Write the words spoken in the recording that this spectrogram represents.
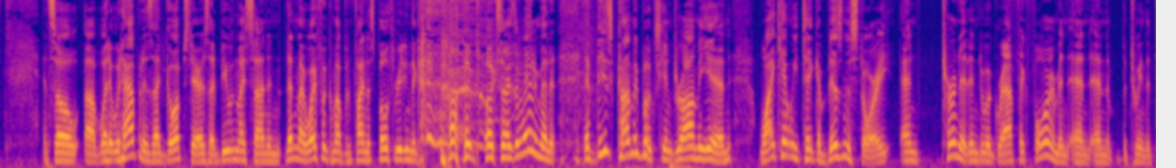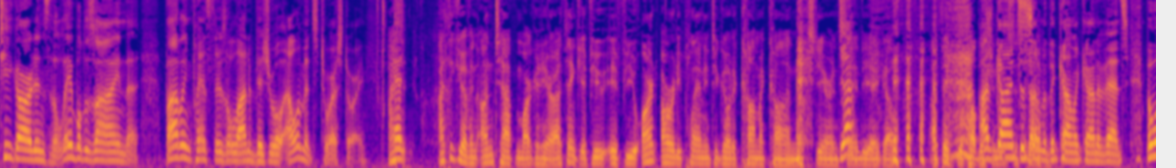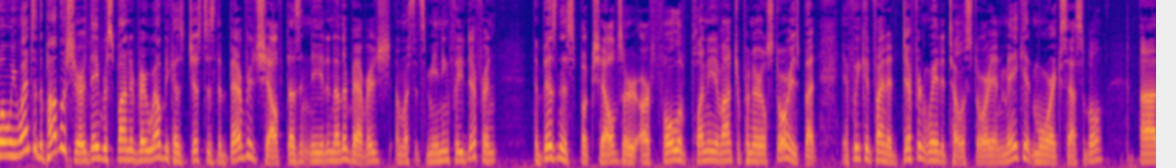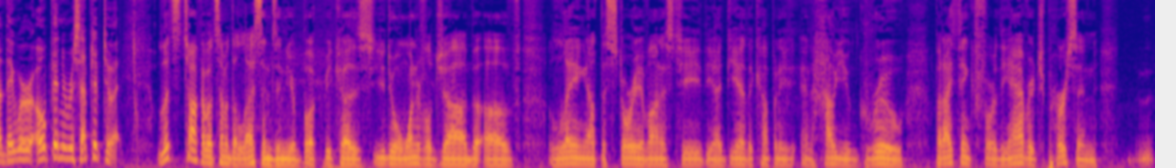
And so, uh, what it would happen is I'd go upstairs, I'd be with my son, and then my wife would come up and find us both reading the comic books. And I said, "Wait a minute! If these comic books can draw me in, why can't we take a business story and turn it into a graphic form and, and, and between the tea gardens, the label design, the bottling plants, there's a lot of visual elements to our story. I, and th- I think you have an untapped market here. I think if you if you aren't already planning to go to Comic Con next year in Yeah. San Diego, I think your publisher I've gone to set some of the Comic Con events. But when we went to the publisher, they responded very well because just as the beverage shelf doesn't need another beverage unless it's meaningfully different, the business bookshelves are, are full of plenty of entrepreneurial stories. But if we could find a different way to tell a story and make it more accessible, uh, they were open and receptive to it. Let's talk about some of the lessons in your book because you do a wonderful job of laying out the story of Honest Tea, the idea of the company, and how you grew. But I think for the average person,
